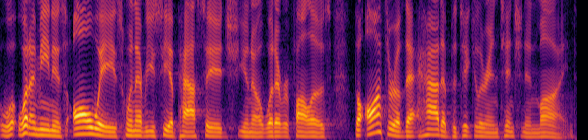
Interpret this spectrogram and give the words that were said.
what I mean is always, whenever you see a passage, you know, whatever follows, the author of that had a particular intention in mind.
